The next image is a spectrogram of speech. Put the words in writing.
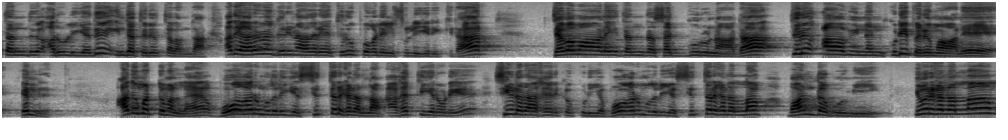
தந்து அருளியது இந்த திருத்தலம் தான் அதை அருணகிரிநாதரே திருப்புகழில் சொல்லியிருக்கிறார் ஜெபமாலை தந்த சத்குருநாதா திரு ஆவினன்குடி பெருமாளே என்று. அது மட்டுமல்ல போகர் முதலிய சித்தர்கள் எல்லாம் அகத்தியருடைய சீடராக இருக்கக்கூடிய போகர் முதலிய சித்தர்கள் எல்லாம் வாழ்ந்த பூமி. இவர்களெல்லாம்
